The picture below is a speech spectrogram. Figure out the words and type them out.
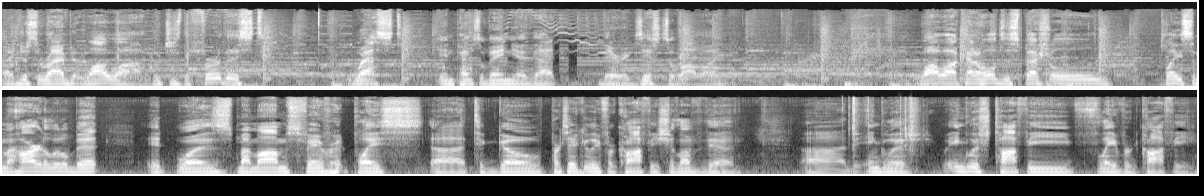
I just arrived at Wawa, which is the furthest west in Pennsylvania that there exists a Wawa. Wawa kind of holds a special place in my heart a little bit. It was my mom's favorite place uh, to go, particularly for coffee. She loved the uh, the English English toffee flavored coffee.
